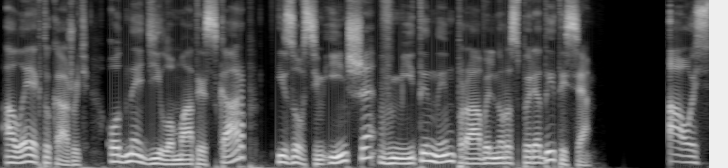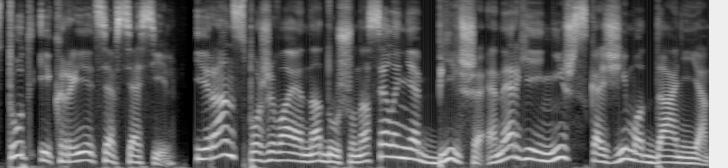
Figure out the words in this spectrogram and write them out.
Але, як то кажуть, одне діло мати скарб, і зовсім інше вміти ним правильно розпорядитися. А ось тут і криється вся сіль. Іран споживає на душу населення більше енергії, ніж, скажімо, Данія,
